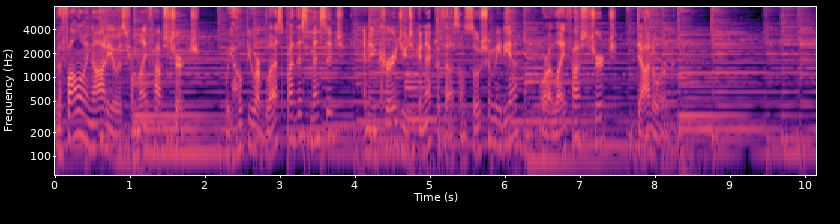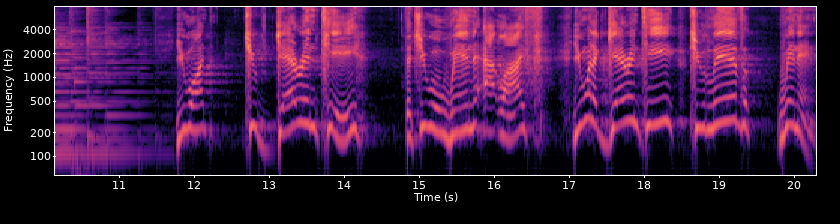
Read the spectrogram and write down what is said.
The following audio is from Lifehouse Church. We hope you are blessed by this message and encourage you to connect with us on social media or at lifehousechurch.org. You want to guarantee that you will win at life. You want to guarantee to live winning.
